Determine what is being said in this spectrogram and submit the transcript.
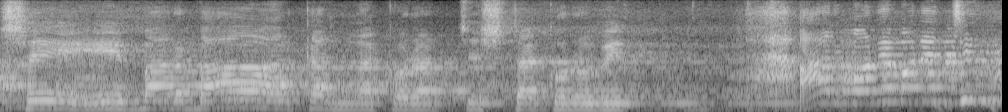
আসে, বারবার কান্না করার চেষ্টা করবেন। আর মনে মনে চিন্তা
